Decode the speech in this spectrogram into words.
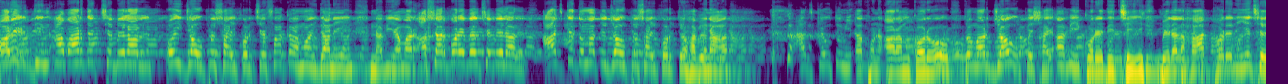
পরের দিন আবার দেখছে বেলাল ওই জও পেশাই করছে ফাঁকা ময়দানে। নবী আমার আসার পরে বলছে, বেলাল, আজকে তোমাকে জও পেশাই করতে হবে না। আজকেও তুমি এখন আরাম করো। তোমার জও পেশায় আমি করে দিচ্ছি। হাত ধরে নিয়েছে।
